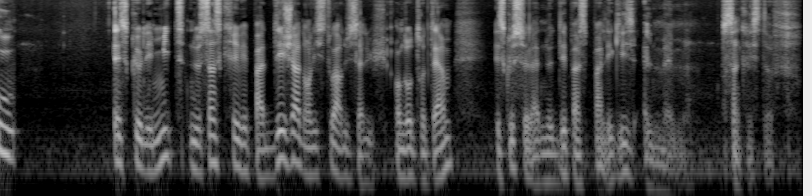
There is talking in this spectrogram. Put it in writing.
Ou est-ce que les mythes ne s'inscrivaient pas déjà dans l'histoire du salut? En d'autres termes, est-ce que cela ne dépasse pas l'Église elle-même? Saint Christophe.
